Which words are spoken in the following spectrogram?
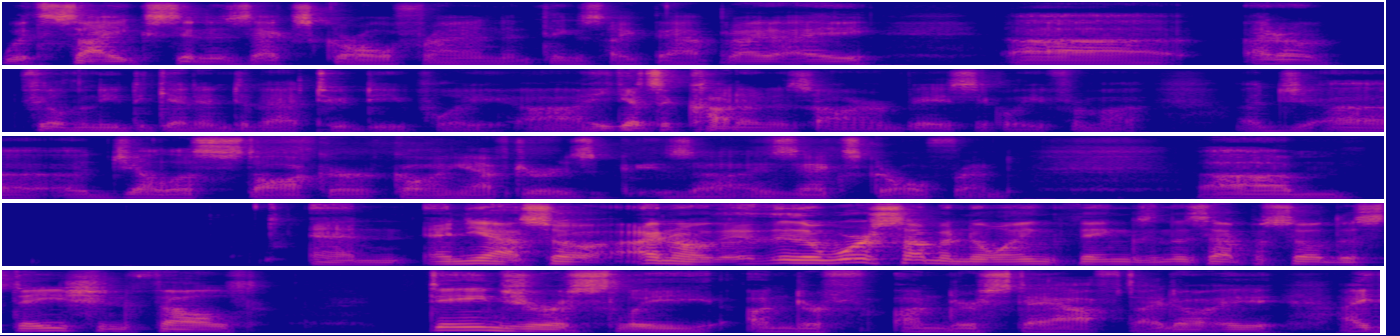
with Sikes and his ex girlfriend and things like that. But I I, uh, I don't feel the need to get into that too deeply. Uh, he gets a cut on his arm basically from a a, uh, a jealous stalker going after his his, uh, his ex girlfriend. Um, and and yeah, so I know there were some annoying things in this episode. The station felt dangerously under understaffed. I don't I I,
